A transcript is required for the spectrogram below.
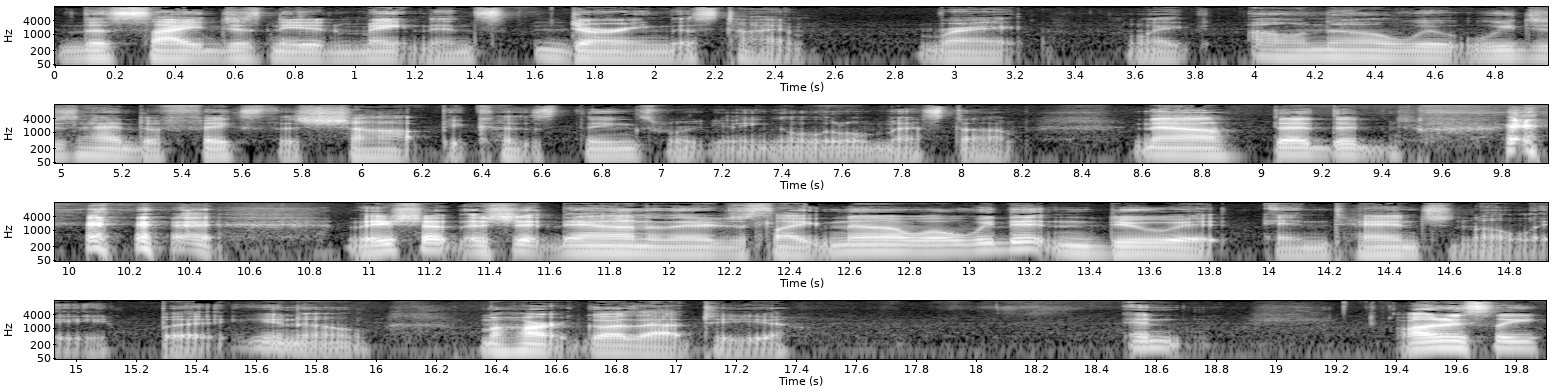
the site just needed maintenance during this time, right? like oh no we we just had to fix the shop because things were getting a little messed up now that the they shut the shit down and they're just like no well we didn't do it intentionally but you know my heart goes out to you and honestly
